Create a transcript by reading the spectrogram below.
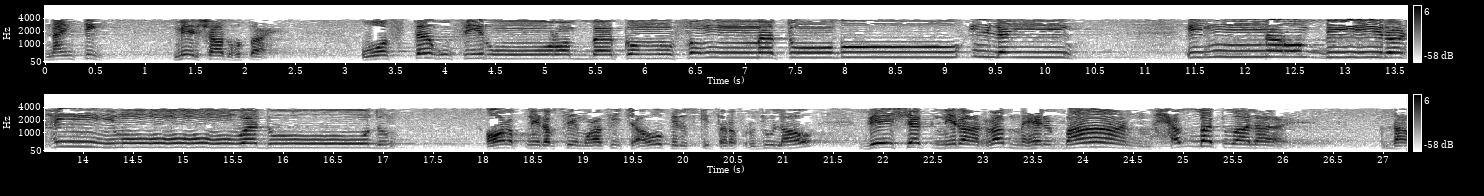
نائنٹی میں ارشاد ہوتا ہے۔ وَاسْتَغْفِرُوا رَبَّكُمْ ثُمَّ تُوبُوا إِلَيْهِ. إِنَّ رَبِّي رَحِيمٌ وَدُودٌ. اور اپنے رب سے معافی چاہو، پھر اس کی طرف رجوع لاؤ. بے شک میرا رب مہربان، محبت والا ہے. اللہ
